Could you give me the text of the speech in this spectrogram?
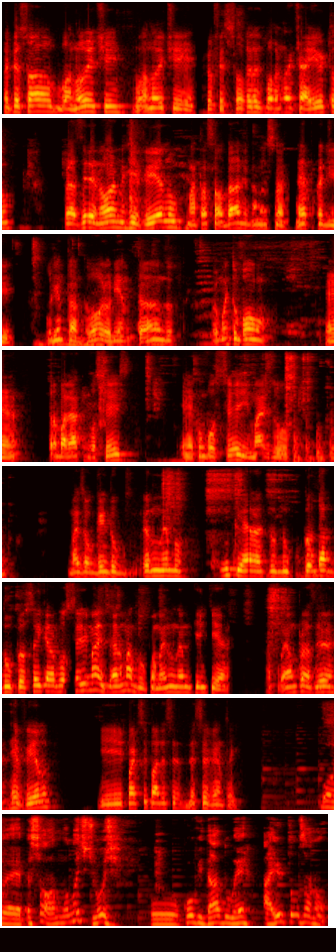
Oi, pessoal. Boa noite. Boa noite, professor. Boa noite, Ayrton. Prazer enorme revê-lo, matar saudade da nossa época de orientador, orientando. Foi muito bom é, trabalhar com vocês, é, com você e mais o mais alguém do, eu não lembro quem que era do, do, da dupla. Eu sei que era você mais era uma dupla, mas não lembro quem que era. É um prazer revê-lo e participar desse, desse evento aí. Bom, é, pessoal, na noite de hoje o convidado é Ayrton Zanon.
